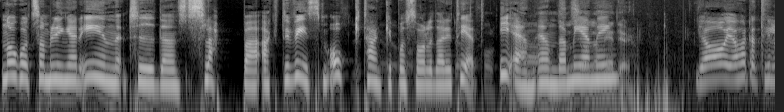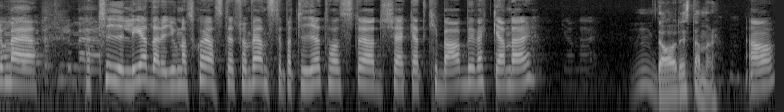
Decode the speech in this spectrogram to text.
något som ringar in tidens slappa aktivism och tanke på solidaritet i en enda mening. Ja, jag har hört att till och med partiledare Jonas Sjöstedt från Vänsterpartiet har stödkäkat kebab i veckan där. Mm, ja, det stämmer. Ja.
